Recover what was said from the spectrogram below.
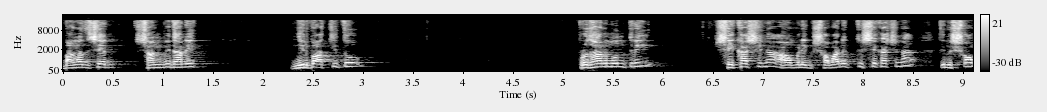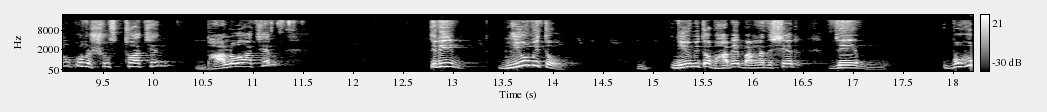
বাংলাদেশের সাংবিধানিক, নির্বাচিত প্রধানমন্ত্রী শেখ হাসিনা, আওয়ামী লীগ সভানেত্রী শেখ হাসিনা, তিনি সম্পূর্ণ সুস্থ আছেন, ভালো আছেন। তিনি নিয়মিত, নিয়মিতভাবে বাংলাদেশের যে বহু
